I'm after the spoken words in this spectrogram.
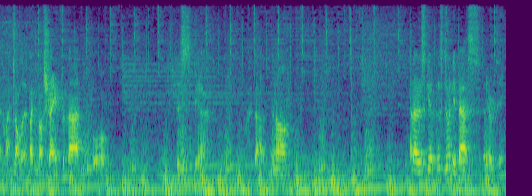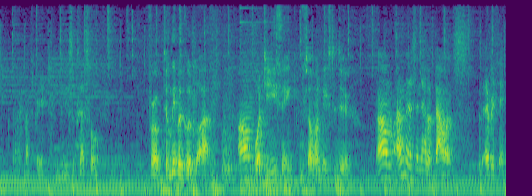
and like not like not straying from that or just yeah like that and um I know just get just doing your best at everything. Like that's pretty you can be successful. For to live a good life, Um, what do you think someone needs to do? Um, I don't know, I just need to have a balance of everything.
